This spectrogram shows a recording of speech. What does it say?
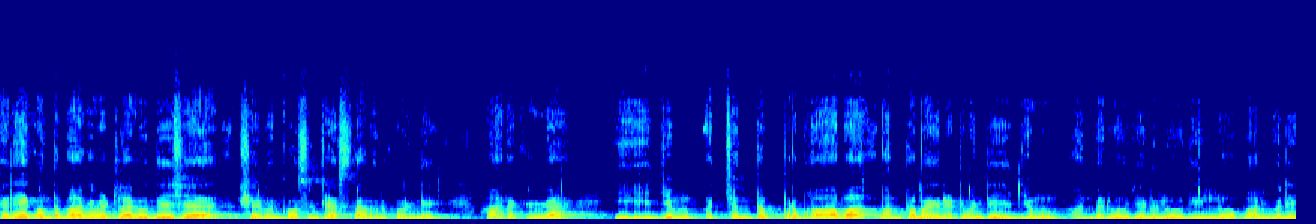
సరే కొంత భాగం ఎట్లాగో దేశ క్షేమం కోసం చేస్తామనుకోండి. ఆ రకంగా ఈ యజ్ఞం అత్యంత ప్రభావవంతమైనటువంటి యజ్ఞం. అందరూ జనులు దీనిలో పాల్గొని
